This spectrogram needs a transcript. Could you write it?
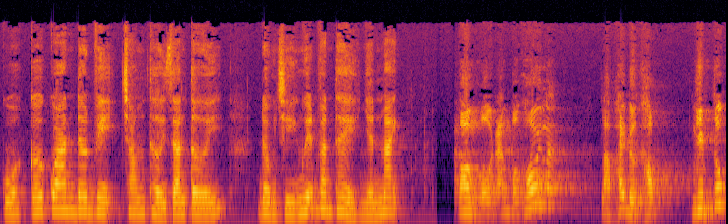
của cơ quan đơn vị trong thời gian tới, đồng chí Nguyễn Văn Thể nhấn mạnh. Toàn bộ đảng bộ khối đó là phải được học nghiêm túc,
